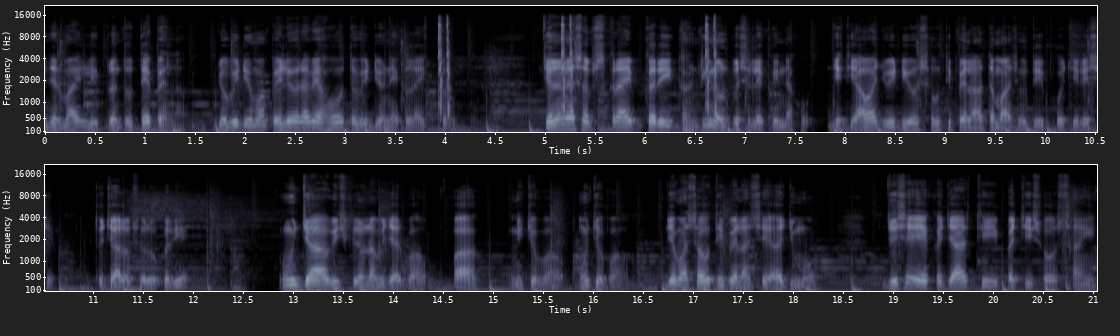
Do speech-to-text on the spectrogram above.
નજર મારી લઈ પરંતુ તે પહેલાં જો વિડીયોમાં પહેલી વાર આવ્યા હો તો વિડીયોને એક લાઇક કરો. ચેનલને સબસ્ક્રાઇબ કરી ઘંટી નોટ પર સિલેક્ટ કરી નાખો, જેથી આવા જ વીડિયો સૌથી પહેલાં તમારા સુધી પહોંચી રહેશે. તો ચાલો શરૂ કરીએ. ઊંઝા વીસ બજાર ભાવ, પાક, નીચો ભાવ, ઊંચો ભાવ. જેમાં સૌથી પહેલાં છે અજમો, જે છે એક હજારથી પચીસો સાહીઠ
